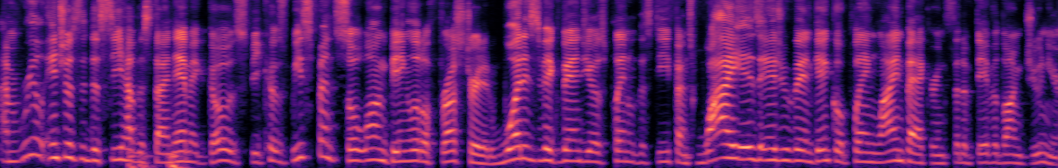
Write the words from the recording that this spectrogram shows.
I'm real interested to see how this dynamic goes because we spent so long being a little frustrated. What is Vic Fangio's plan with this defense? Why is Andrew Van Ginkel playing linebacker instead of David Long Jr.?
